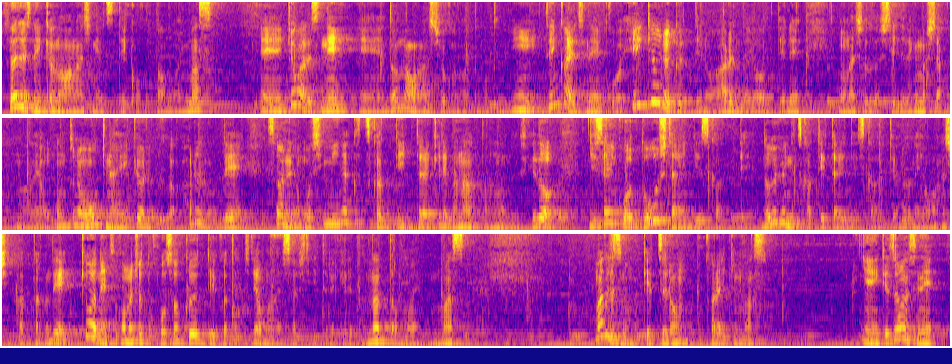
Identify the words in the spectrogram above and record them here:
それではですね、今日のお話に移っていこうと思います。えー、今日はですね、えー、どんなお話しようかなと思った時に前回ですねこう影響力っていうのがあるんだよってねお話をさせていただきました、まあね、本当に大きな影響力があるのでそういうのね惜しみなく使っていただければなと思うんですけど実際にこうどうしたらいいんですかってどういうふうに使っていったらいいんですかっていうのはねお話があったので今日はねそこのちょっと補足っていう形でお話しさせていただければなと思います。まずですね結論からいきます、えー、結論はですね。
